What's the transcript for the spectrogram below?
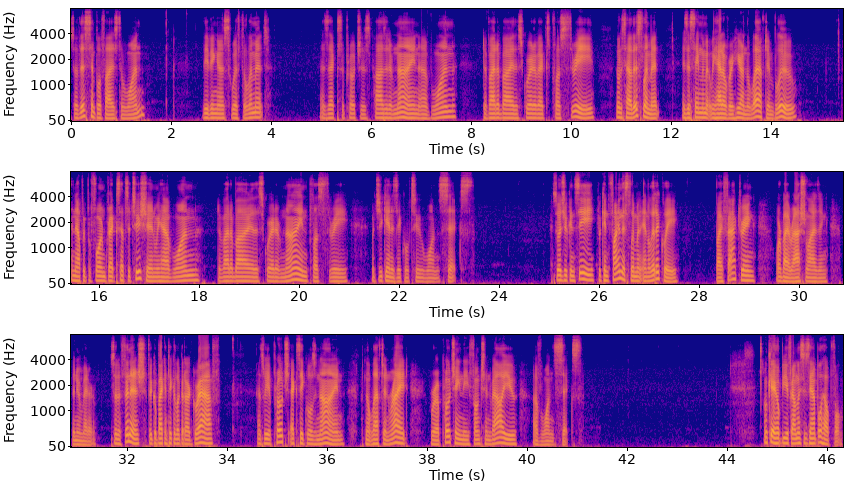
so this simplifies to 1, leaving us with the limit as x approaches positive 9 of 1 divided by the square root of x plus 3. Notice how this limit is the same limit we had over here on the left in blue. And now if we perform direct substitution, we have 1 divided by the square root of 9 plus 3, which again is equal to 1 sixth. So as you can see, we can find this limit analytically by factoring or by rationalizing the numerator. So to finish, if we go back and take a look at our graph, as we approach x equals 9 from the left and right, we're approaching the function value of 1 sixth. Okay, I hope you found this example helpful.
